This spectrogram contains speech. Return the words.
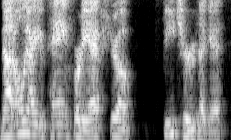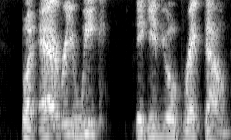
not only are you paying for the extra features, I guess, but every week they give you a breakdown.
